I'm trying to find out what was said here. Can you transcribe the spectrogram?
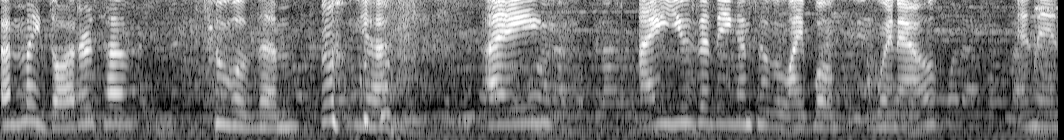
And my daughters have two of them. Yeah. I I used that thing until the light bulb went out. And then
